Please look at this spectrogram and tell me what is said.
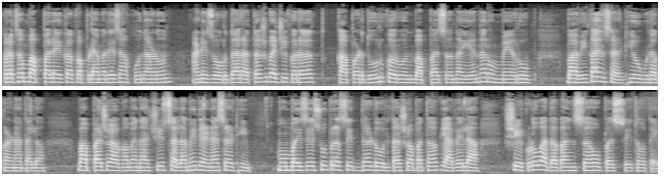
प्रथम बाप्पाला एका कपड्यामध्ये झाकून आणून आणि जोरदार आतषबाजी करत कापड दूर करून बाप्पाचं नयनरम्य रूप भाविकांसाठी उघडं करण्यात आलं. बाप्पाच्या आगमनाची सलामी देण्यासाठी मुंबईचे सुप्रसिद्ध ढोलताशा पथक यावेळेला शेकडो वादकांसह उपस्थित होते.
